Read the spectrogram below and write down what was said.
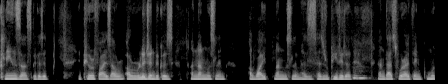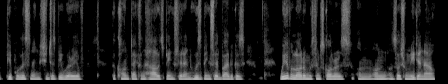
cleans us because it it purifies our our religion because a non-Muslim a white non-muslim has has repeated it mm-hmm. and that's where i think people listening should just be wary of the context and how it's being said and who's being said by because we have a lot of muslim scholars on on, on social media now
